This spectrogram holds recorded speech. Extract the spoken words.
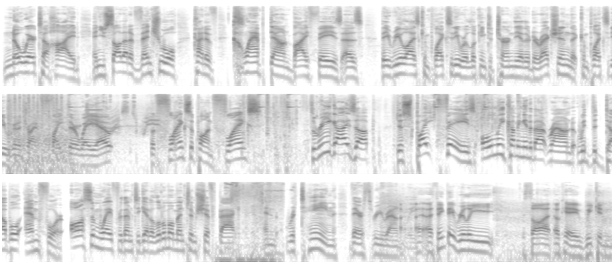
nowhere to hide, and you saw that eventual kind of clamp down by FaZe as they realized complexity were looking to turn the other direction, that complexity were going to try and fight their way out. But flanks upon flanks, three guys up, despite FaZe only coming into that round with the double M4. Awesome way for them to get a little momentum shift back and retain their three-round lead. I, I think they really thought, okay, we can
